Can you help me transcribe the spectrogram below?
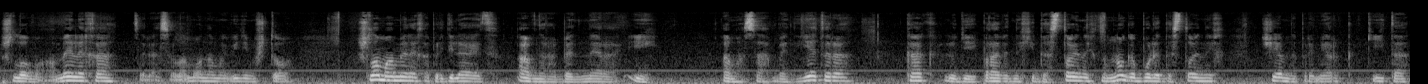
Шлома Амелеха, царя Соломона, мы видим, что Шлома Амелех определяет Авнера бен Нера и Амаса бен Етера как людей праведных и достойных, намного более достойных, чем, например, какие-то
